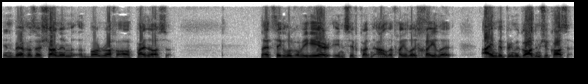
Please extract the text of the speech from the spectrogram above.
in berachas hashanim bracha of parnasa. Let's take a look over here in Sifkat and Aleph. Hayaloi chayle. I'm the Pri Megadim shekasav.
